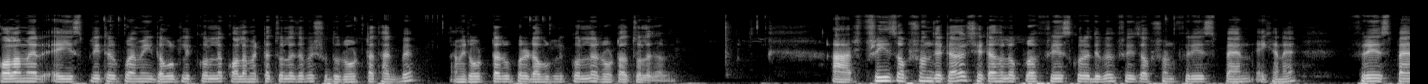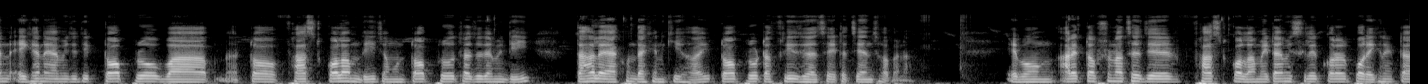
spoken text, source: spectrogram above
কলামের এই স্প্লিটের উপর আমি ডবল ক্লিক করলে কলামেরটা চলে যাবে, শুধু রোডটা থাকবে। আমি রোডটার উপরে ডবল ক্লিক করলে রোডটাও চলে যাবে। আর ফ্রিজ অপশন যেটা, সেটা হলো পুরো ফ্রিজ করে দেবে। ফ্রিজ অপশন ফ্রিজ প্যান এখানে। ফ্রিজ প্যান এখানে আমি যদি টপ রো বা টপ ফার্স্ট কলাম দিই, যেমন টপ রোটা যদি আমি দিই, তাহলে এখন দেখেন কি হয় টপ রোটা ফ্রিজ হয়েছে এটা চেঞ্জ হবে না। এবং আরেকটা অপশন আছে যে ফার্স্ট কলাম এটা আমি সিলেক্ট করার পর এখানে একটা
